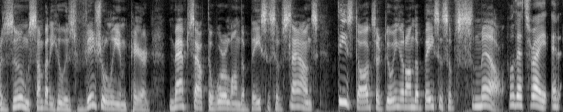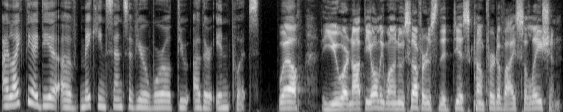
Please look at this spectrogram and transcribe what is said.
presume somebody who is visually impaired maps out the world on the basis of sounds, These dogs are doing it on the basis of smell. Well, that's right. And I like the idea of making sense of your world through other inputs. Well, you are not the only one who suffers the discomfort of isolation.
